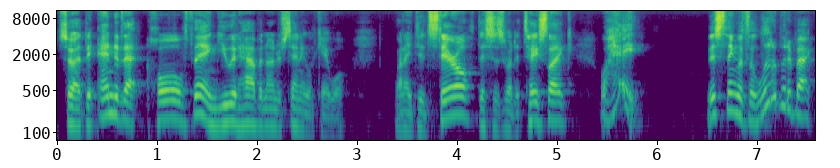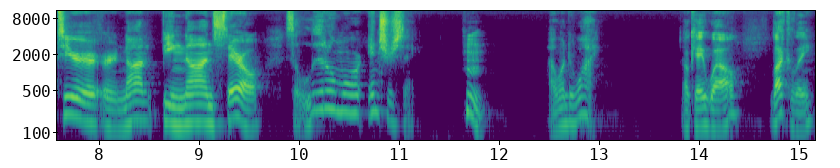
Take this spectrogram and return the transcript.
So at the end of that whole thing, you would have an understanding okay, well, when I did sterile, this is what it tastes like. Well, hey, this thing with a little bit of bacteria or not being non-sterile is a little more interesting. Hmm. I wonder why. Okay, well, luckily,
